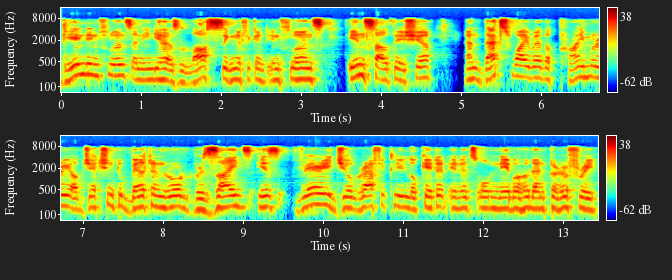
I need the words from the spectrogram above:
gained influence and India has lost significant influence in South Asia. And that's why where the primary objection to Belt and Road resides is very geographically located in its own neighborhood and periphery.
